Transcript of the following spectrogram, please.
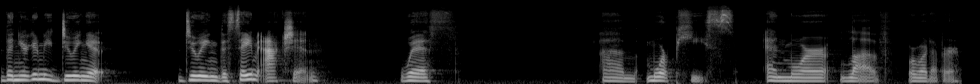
then you're going to be doing it, doing the same action with um, more peace and more love or whatever.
